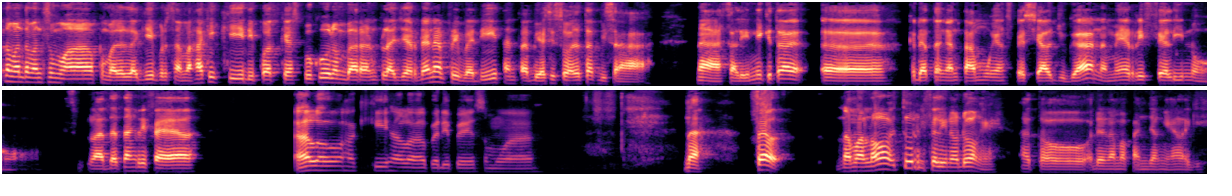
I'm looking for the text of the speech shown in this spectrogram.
teman-teman semua, kembali lagi bersama Hakiki di podcast buku lembaran pelajar dana pribadi tanpa beasiswa tetap bisa. Nah, kali ini kita uh, kedatangan tamu yang spesial juga, namanya Rivelino. Selamat datang, Rivel. Halo Hakiki, halo LPDP semua. Nah, Vel, nama lo itu Rivelino doang ya? Atau ada nama panjangnya lagi?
